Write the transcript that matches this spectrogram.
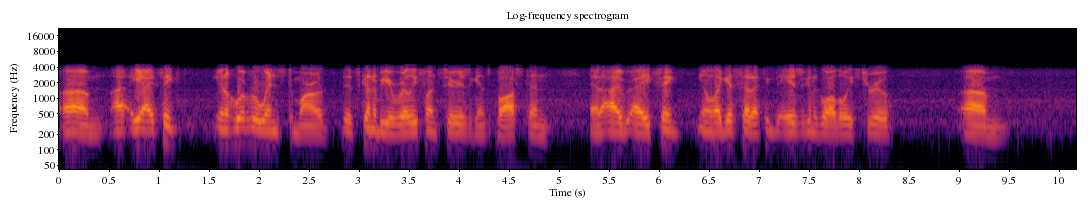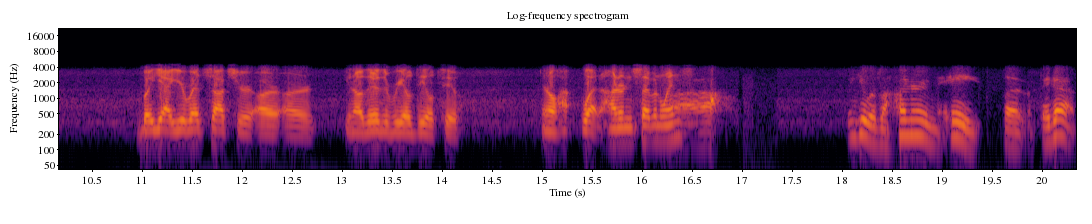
um, I, yeah, I think you know whoever wins tomorrow, it's going to be a really fun series against Boston, and I I think you know like I said, I think the A's are going to go all the way through. Um, but yeah, your Red Sox are, are are you know they're the real deal too. You know what, 107 wins? Uh, I think it was 108, but they got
